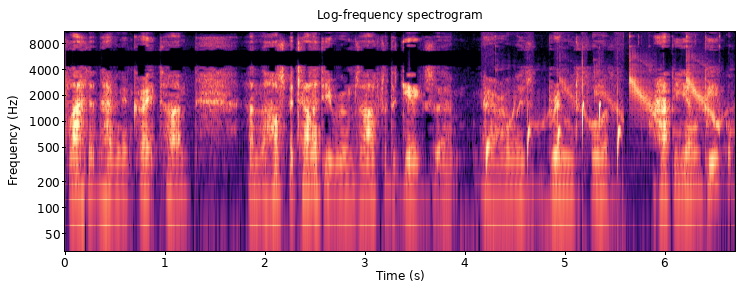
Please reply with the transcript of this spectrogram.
flattered and having a great time. And the hospitality rooms after the gigs uh, are always brimmed full of happy young people.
